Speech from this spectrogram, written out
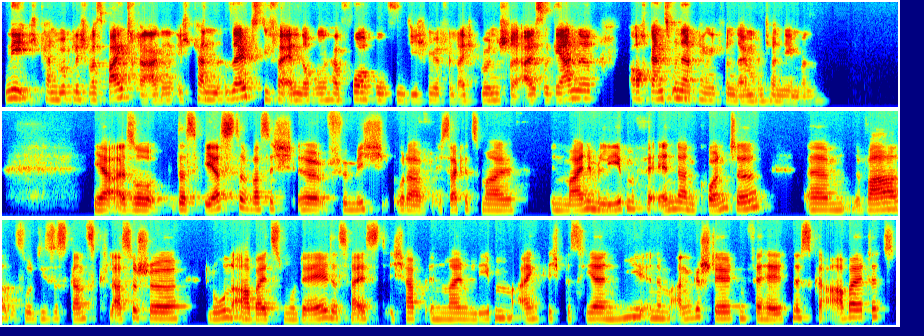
nee, ich kann wirklich was beitragen, ich kann selbst die Veränderungen hervorrufen, die ich mir vielleicht wünsche. Also gerne auch ganz unabhängig von deinem Unternehmen. Ja, also das Erste, was ich äh, für mich oder ich sage jetzt mal in meinem Leben verändern konnte, ähm, war so dieses ganz klassische Lohnarbeitsmodell. Das heißt, ich habe in meinem Leben eigentlich bisher nie in einem Angestelltenverhältnis gearbeitet.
